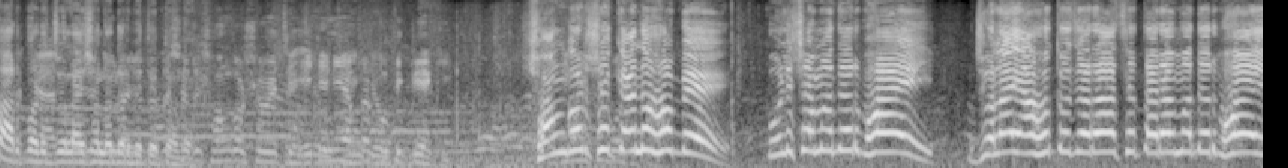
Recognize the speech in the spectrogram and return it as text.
তারপরে জুলাই সনদের ভিত্তিতে হবে। সংঘর্ষ কেন হবে? পুলিশ আমাদের ভাই জুলাই আহত যারা আছে তারা আমাদের ভাই।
